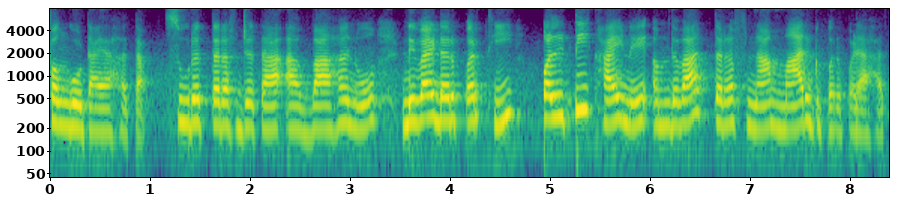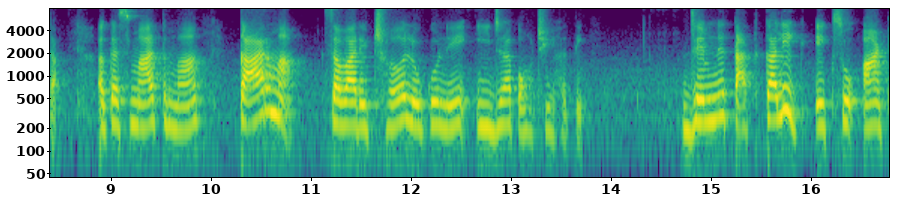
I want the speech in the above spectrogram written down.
ફંગોટાયા હતા. સુરત તરફ જતા આ વાહનો ડિવાઈડર પરથી પલટી ખાઈને અમદાવાદ તરફના માર્ગ પર પડ્યા હતા. અકસ્માતમાં કારમાં સવારે છ લોકોને ઈજા પહોંચી હતી. જેમને તાત્કાલિક એકસો આઠ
